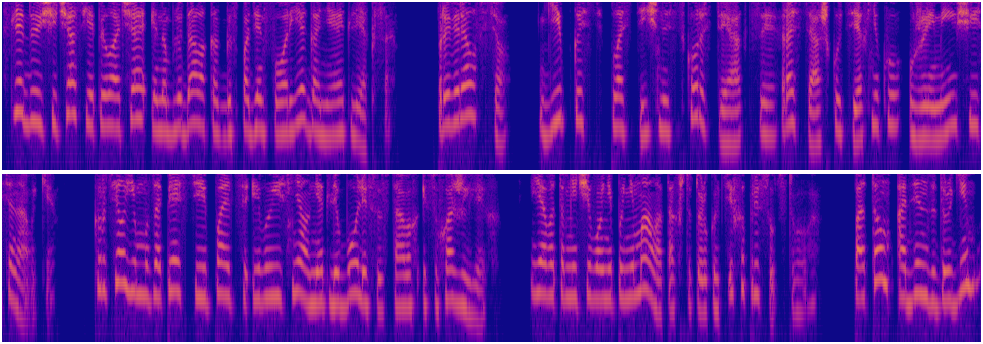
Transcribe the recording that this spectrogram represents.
Следующий час я пила чай и наблюдала, как господин Фуарье гоняет Лекса. Проверял все. Гибкость, пластичность, скорость реакции, растяжку, технику, уже имеющиеся навыки. Крутил ему запястья и пальцы и выяснял, нет ли боли в суставах и сухожилиях. Я в этом ничего не понимала, так что только тихо присутствовала. Потом, один за другим,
